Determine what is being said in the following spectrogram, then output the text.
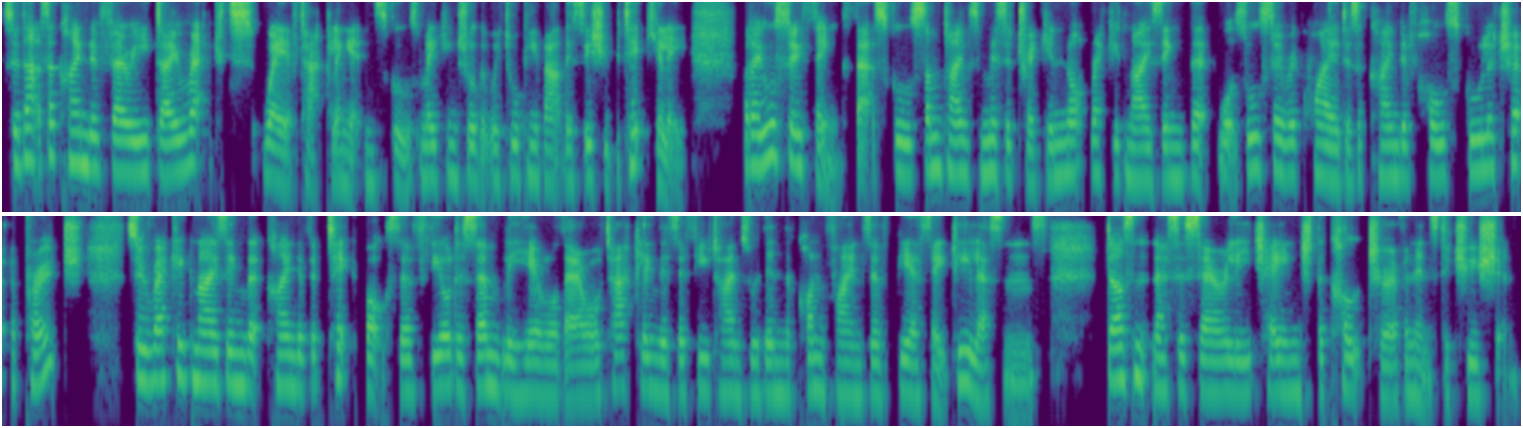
So, that's a kind of very direct way of of tackling it in schools, making sure that we're talking about this issue particularly. But I also think that schools sometimes miss a trick in not recognizing that what's also required is a kind of whole school approach. So recognizing that kind of a tick box of the odd assembly here or there, or tackling this a few times within the confines of PSHE lessons, doesn't necessarily change the culture of an institution.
